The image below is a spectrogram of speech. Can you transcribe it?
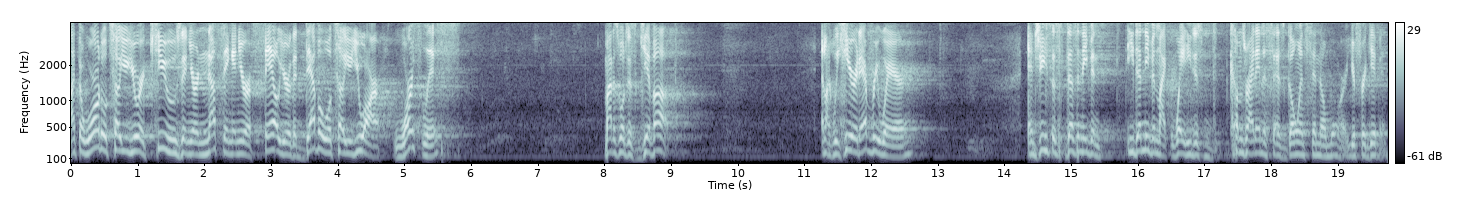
Like the world will tell you you're accused and you're nothing and you're a failure. The devil will tell you you are worthless. Might as well just give up. And like we hear it everywhere. And Jesus doesn't even, he doesn't even like wait. He just comes right in and says, Go and sin no more. You're forgiven.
